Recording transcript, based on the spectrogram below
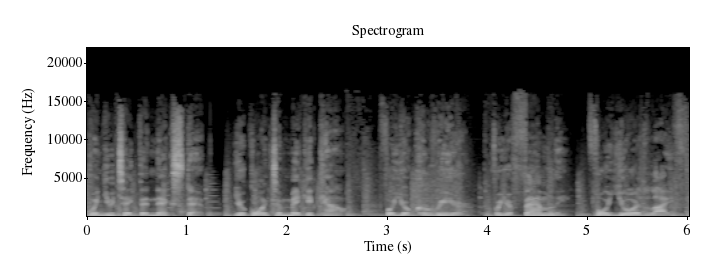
When you take the next step, you're going to make it count for your career, for your family, for your life.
